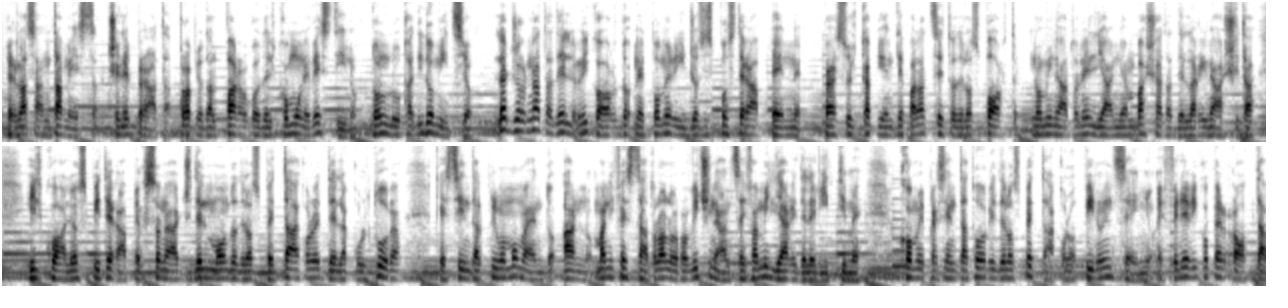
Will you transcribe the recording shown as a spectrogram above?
per la Santa Messa celebrata proprio dal parroco del comune vestino Don Luca di Domizio. La giornata del ricordo nel pomeriggio si sposterà a Penne presso il capiente palazzetto dello sport nominato negli anni ambasciata della rinascita il quale ospiterà personaggi del mondo dello spettacolo e della cultura che sin dal primo momento hanno manifestato la loro vicinanza ai familiari delle vittime come i presentatori dello spettacolo Pino Insegno e Federico Perrotta.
